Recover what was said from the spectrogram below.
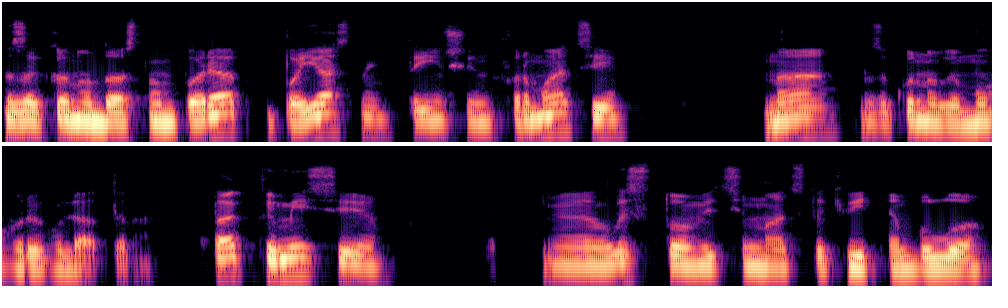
законодавством порядку, пояснень та іншої інформації на законну вимогу регулятора. Так, комісією е, листом від 17 квітня було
